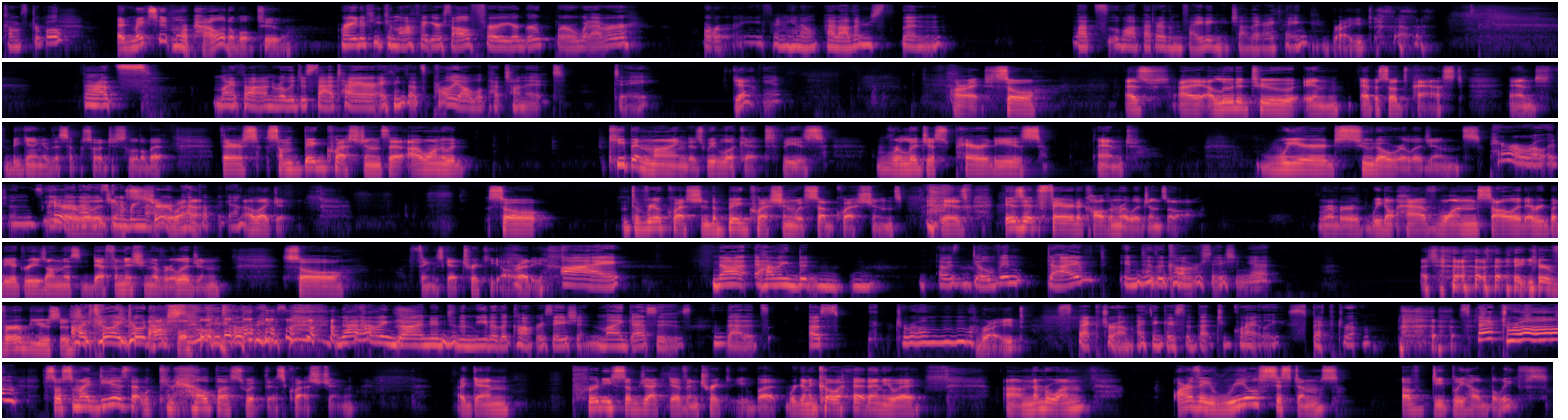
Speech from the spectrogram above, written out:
comfortable, It makes it more palatable too. right? If you can laugh at yourself or your group or whatever, or even, you know, at others, then that's a lot better than fighting each other, I think. Right. That's my thought on religious satire. I think that's probably all we'll touch on it today. Yeah. Yeah. All right. So, as I alluded to in episodes past and the beginning of this episode, just a little bit, there's some big questions that I want to keep in mind as we look at these religious parodies and weird pseudo religions. Para religions. I was going to bring that sure, word back not? up again. I like it. So the real question, the big question with sub questions is is it fair to call them religions at all? Remember, we don't have one solid everybody agrees on this definition of religion. So things get tricky already. I, not having to, I was dove in, dived into the conversation yet. Your verb uses I don't, I don't Awful. actually. I don't, not having gotten into the meat of the conversation, my guess is that it's a spectrum. right. Spectrum. I think I said that too quietly. Spectrum. spectrum. So, some ideas that can help us with this question. Again, pretty subjective and tricky, but we're going to go ahead anyway. Um, number one, are they real systems of deeply held beliefs?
